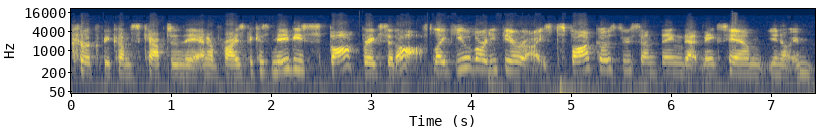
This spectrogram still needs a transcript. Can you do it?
Kirk becomes captain of the Enterprise because maybe Spock breaks it off. Like you've already theorized, Spock goes through something that makes him, you know, em-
